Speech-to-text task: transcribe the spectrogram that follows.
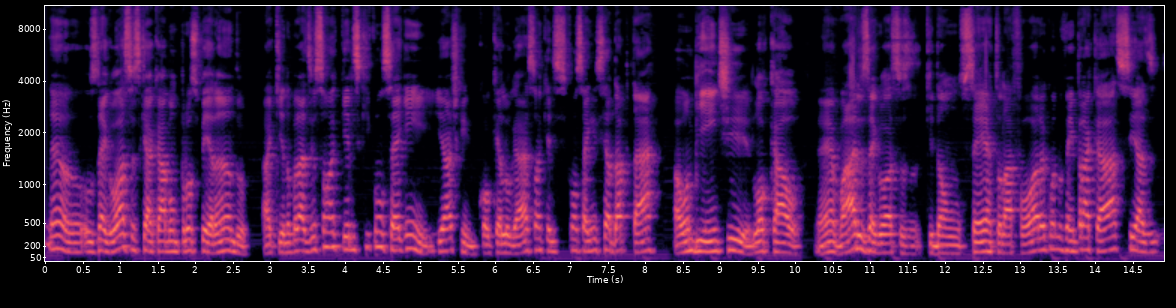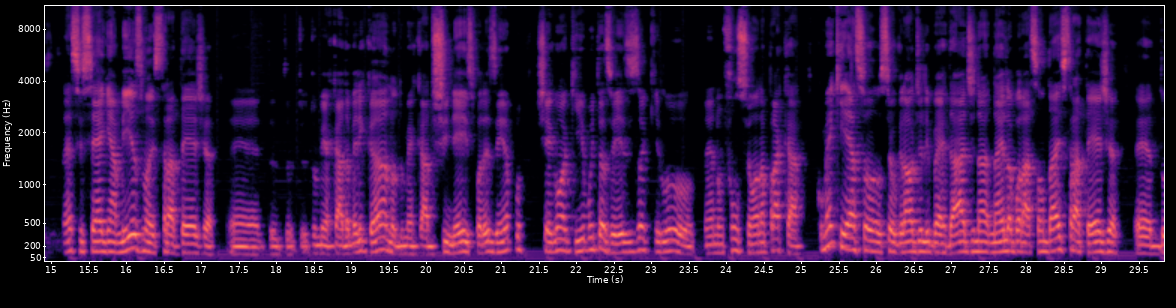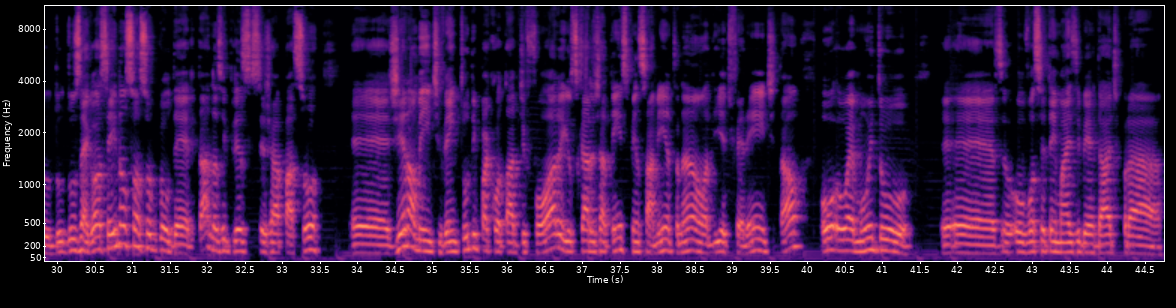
né, os negócios que acabam prosperando aqui no Brasil são aqueles que conseguem, e acho que em qualquer lugar, são aqueles que conseguem se adaptar ao ambiente local. Né? Vários negócios que dão certo lá fora, quando vem para cá, se, as, né, se seguem a mesma estratégia é, do, do, do, mercado americano, do mercado chinês, por exemplo, chegam aqui e muitas vezes aquilo né, não funciona para cá. Como é que é o seu grau de liberdade na, na elaboração da estratégia é, do, dos negócios? aí não só sobre GoDaddy, tá? Nas empresas que você já passou, é, geralmente vem tudo empacotado de fora e os caras já têm esse pensamento, não, ali é diferente e tal, ou, ou é muito. É, é ou você tem mais liberdade para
